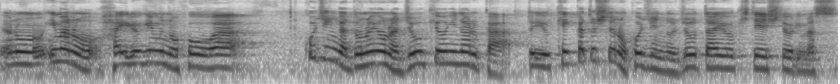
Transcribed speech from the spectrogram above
あの今の配慮義務の方は、個人がどのような状況になるかという結果としての個人の状態を規定しております。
